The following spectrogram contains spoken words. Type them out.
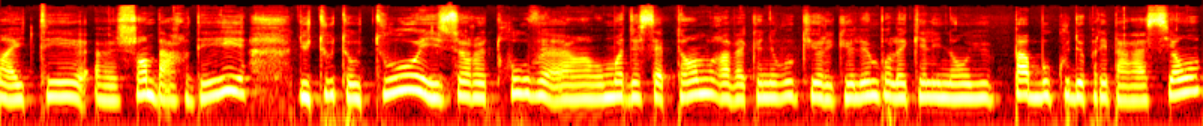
a été euh, chambardé du tout au tout et ils se retrouvent euh, au mois de septembre avec un nouveau curriculum pour lequel ils n'ont eu pas beaucoup de préparation.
